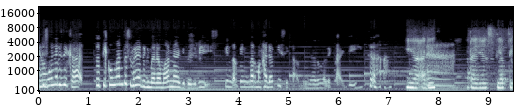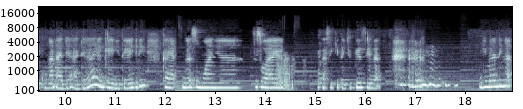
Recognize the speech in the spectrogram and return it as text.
emang bener sih kak, tuh tikungan tuh sebenarnya ada di mana-mana gitu, jadi pintar-pintar menghadapi sih kak, bener balik lagi. iya ada katanya setiap tikungan ada ada yang kayak gitu ya jadi kayak nggak semuanya sesuai ekspektasi kita juga sih nak gimana nih nak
